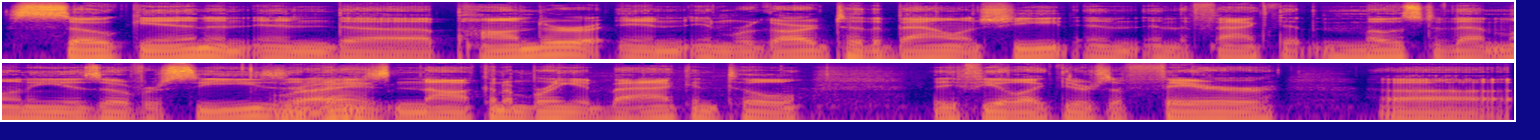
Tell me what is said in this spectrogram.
soak in and, and uh, ponder in, in regard to the balance sheet and, and the fact that most of that money is overseas and that he's not going to bring it back until they feel like there's a fair uh,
